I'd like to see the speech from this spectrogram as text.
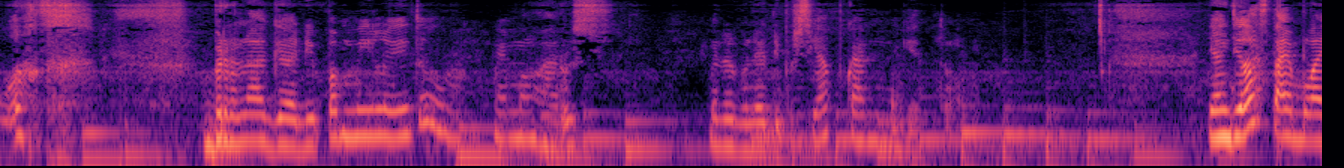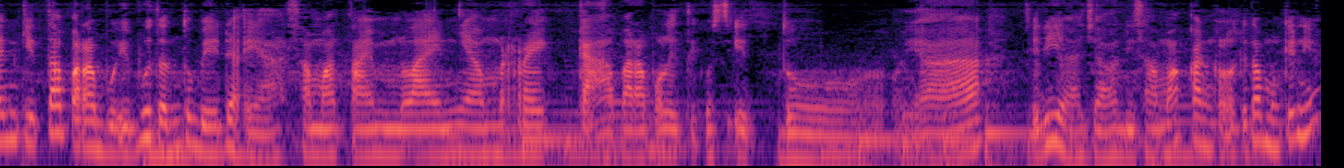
wah, berlaga di pemilu itu memang harus benar-benar dipersiapkan gitu. Yang jelas timeline kita para bu ibu tentu beda ya sama timelinenya mereka para politikus itu ya. Jadi ya jangan disamakan kalau kita mungkin ya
